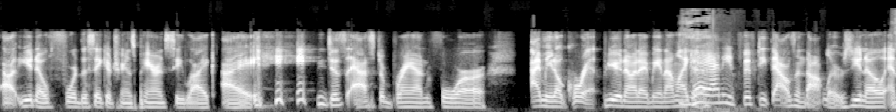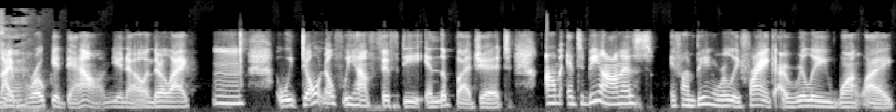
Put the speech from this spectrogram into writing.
uh, you know for the sake of transparency like i just asked a brand for I mean, a grip, you know what I mean? I'm like, yeah. hey, I need $50,000, you know, and yeah. I broke it down, you know, and they're like, mm, we don't know if we have 50 in the budget. Um, and to be honest, if I'm being really frank, I really want like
